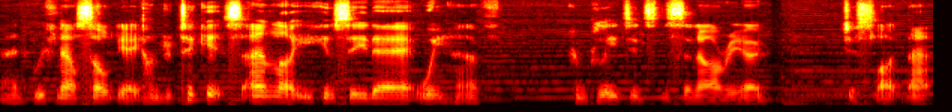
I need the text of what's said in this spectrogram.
and we've now sold the 800 tickets and like you can see there we have completed the scenario just like that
